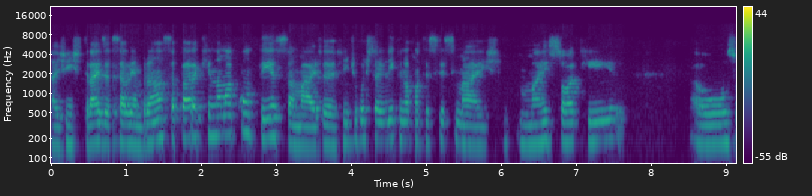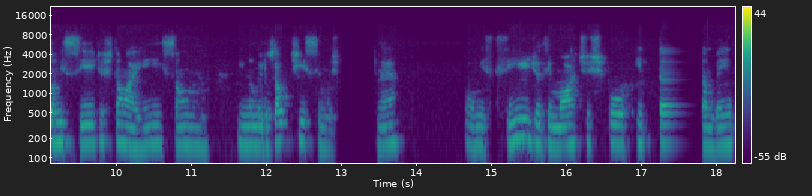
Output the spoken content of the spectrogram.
a gente traz essa lembrança para que não aconteça mais. A gente gostaria que não acontecesse mais, mas só que os homicídios estão aí, são em números altíssimos, né? Homicídios e mortes por também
